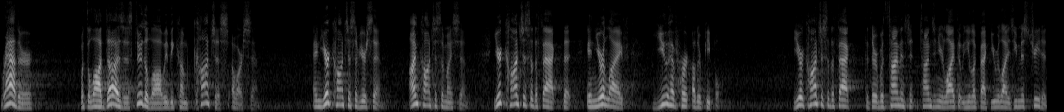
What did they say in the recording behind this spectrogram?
Rather, what the law does is through the law, we become conscious of our sin. And you're conscious of your sin. I'm conscious of my sin. You're conscious of the fact that in your life, you have hurt other people you're conscious of the fact that there was times in your life that when you look back, you realize you mistreated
